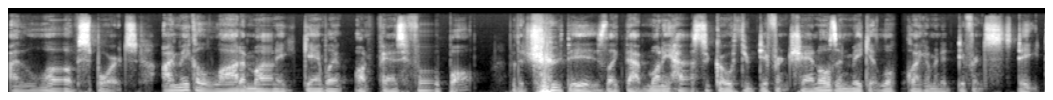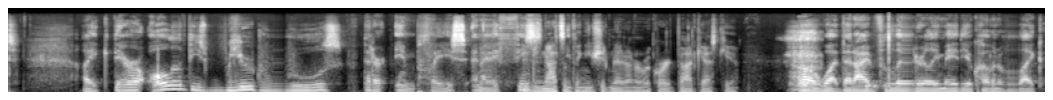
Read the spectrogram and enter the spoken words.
I love sports. I make a lot of money gambling on fantasy football. But the truth is, like that money has to go through different channels and make it look like I'm in a different state. Like there are all of these weird rules that are in place. And I think This is not something you should admit on a recorded podcast, Q. oh what that I've literally made the equivalent of like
